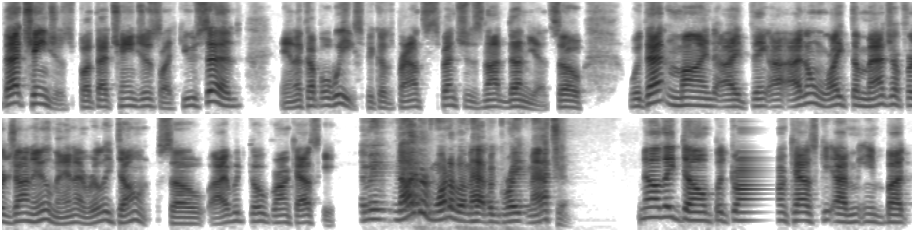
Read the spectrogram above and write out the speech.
that changes, but that changes, like you said, in a couple weeks because Brown's suspension is not done yet. So, with that in mind, I think I, I don't like the matchup for Jonnu, man. I really don't. So, I would go Gronkowski. I mean, neither one of them have a great matchup. No, they don't. But Gronkowski, I mean, but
